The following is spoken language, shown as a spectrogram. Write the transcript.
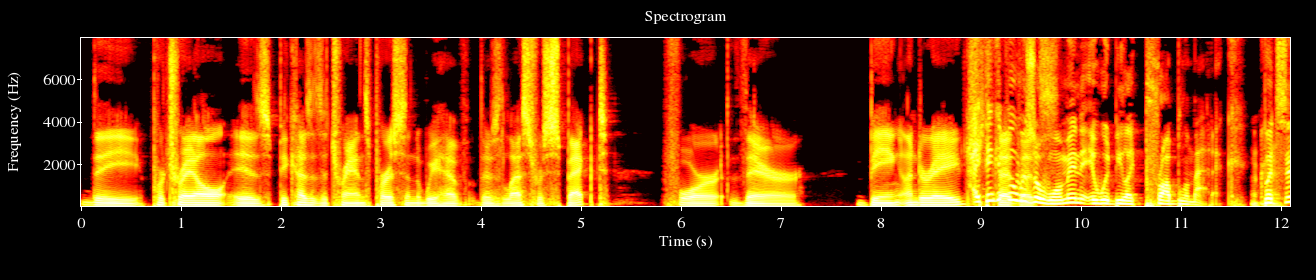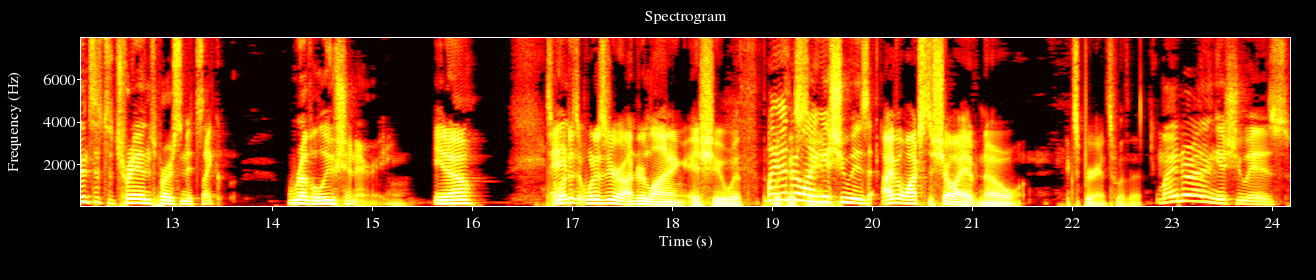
the portrayal is because it's a trans person, we have there's less respect for their being underage? I think if it was a that's- woman, it would be like problematic. Okay. But since it's a trans person, it's like revolutionary. Hmm. You know, So what and- is what is your underlying issue with my with this underlying scene? issue is I haven't watched the show. I have no experience with it. my underlying issue is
